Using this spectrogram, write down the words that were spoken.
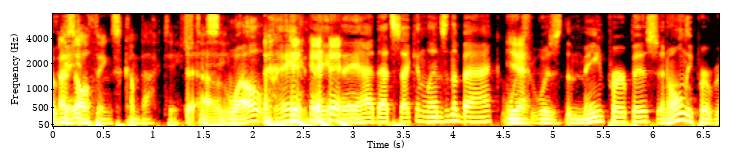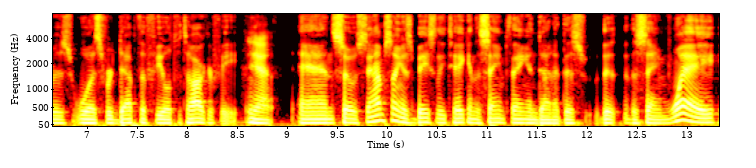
Okay. As all things come back to HTC. Uh, well, hey, they, they had that second lens in the back, which Yeah. was the main purpose and only purpose was for depth of field photography. yeah. And so Samsung has basically taken the same thing and done it this the, the same way,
